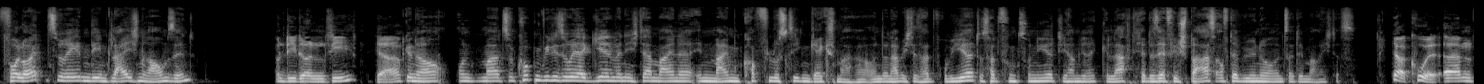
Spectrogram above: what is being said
vor Leuten zu reden, die im gleichen Raum sind. Und die dann sie, ja. Genau. Und mal zu gucken, wie die so reagieren, wenn ich da meine in meinem Kopf lustigen Gags mache. Und dann habe ich das halt probiert, das hat funktioniert, die haben direkt gelacht. Ich hatte sehr viel Spaß auf der Bühne und seitdem mache ich das. Ja, cool. Ähm,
